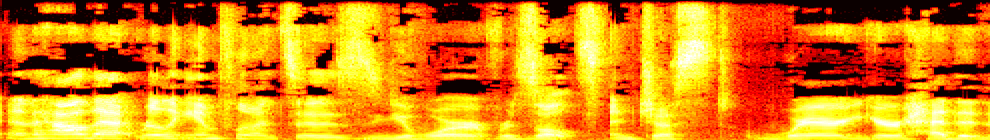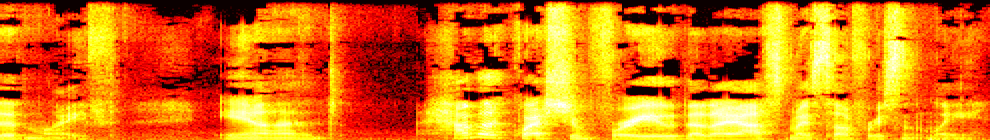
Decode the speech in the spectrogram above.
and how that really influences your results and just where you're headed in life. And I have a question for you that I asked myself recently.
